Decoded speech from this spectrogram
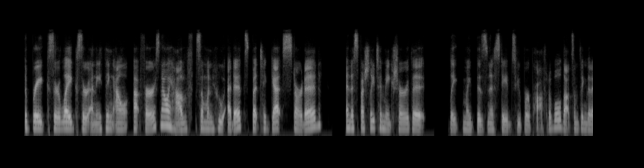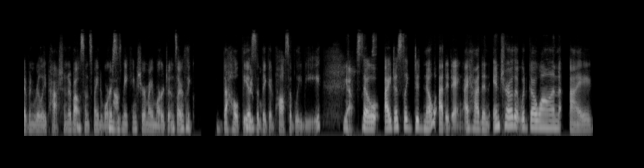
the breaks or likes or anything out at first. Now I have someone who edits, but to get started and especially to make sure that like my business stayed super profitable, that's something that I've been really passionate about mm-hmm. since my divorce yeah. is making sure my margins are like the healthiest Beautiful. that they could possibly be. Yeah. So I just like did no editing. I had an intro that would go on. I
